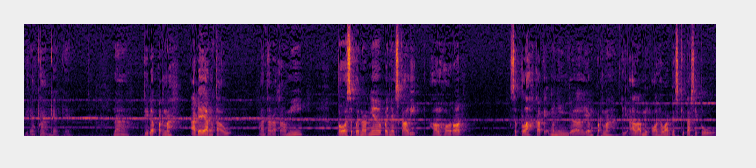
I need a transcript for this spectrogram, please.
Gitu Oke kan. oke oke. Nah, tidak pernah ada yang tahu antara kami bahwa sebenarnya banyak sekali hal horor setelah kakek meninggal yang pernah dialami oleh warga sekitar situ.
